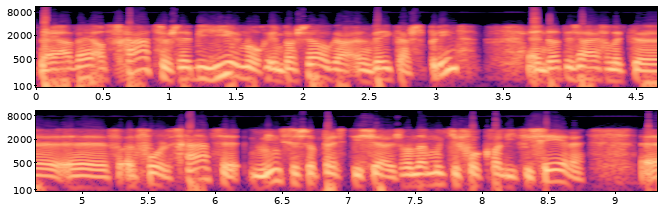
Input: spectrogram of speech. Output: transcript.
Nou ja, wij als schaatsers hebben hier nog in Barcelga een WK Sprint. En dat is eigenlijk uh, voor het schaatsen minstens zo prestigieus, want daar moet je voor kwalificeren. Uh,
